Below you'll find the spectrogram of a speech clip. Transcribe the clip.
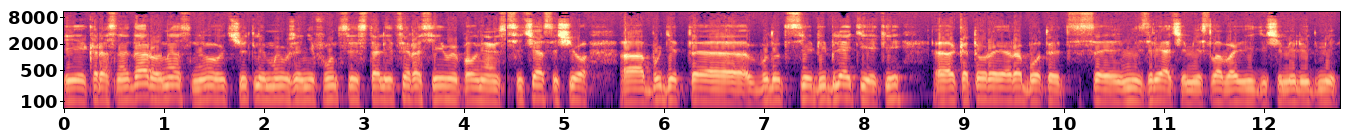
и Краснодар у нас, ну, чуть ли мы уже не функции столицы России выполняем. Сейчас еще а, будет, а, будут все библиотеки, а, которые работают с незрячими и слабовидящими людьми,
